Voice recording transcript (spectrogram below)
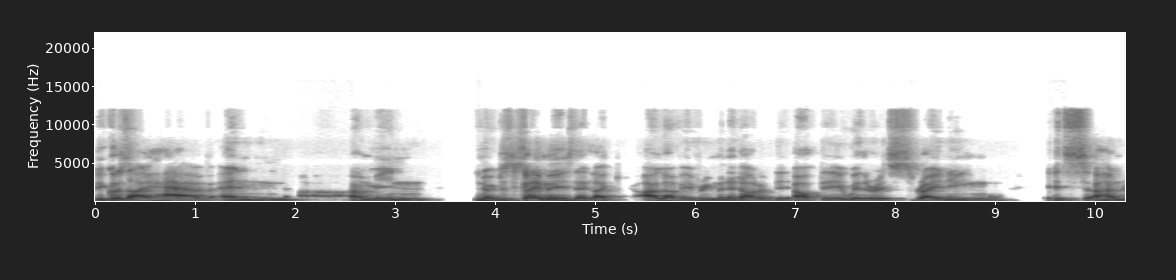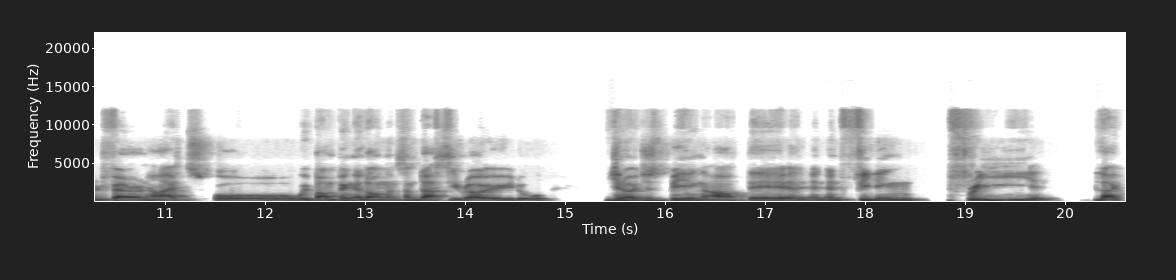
because I have. And uh, I mean, you know, disclaimer is that like I love every minute out of the out there, whether it's raining, it's 100 Fahrenheit, or we're bumping along on some dusty road, or you know, just being out there and, and, and feeling free. Like,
